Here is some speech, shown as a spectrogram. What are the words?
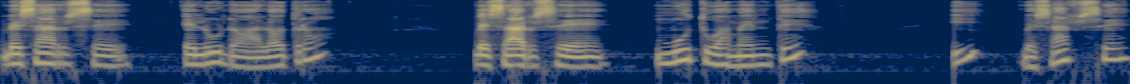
besarse el uno al otro, besarse mutuamente y besarse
